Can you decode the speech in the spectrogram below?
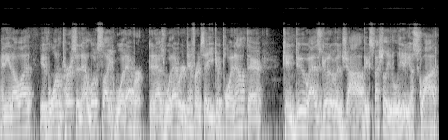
And you know what? If one person that looks like whatever, that has whatever difference that you could point out there, can do as good of a job, especially leading a squad,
